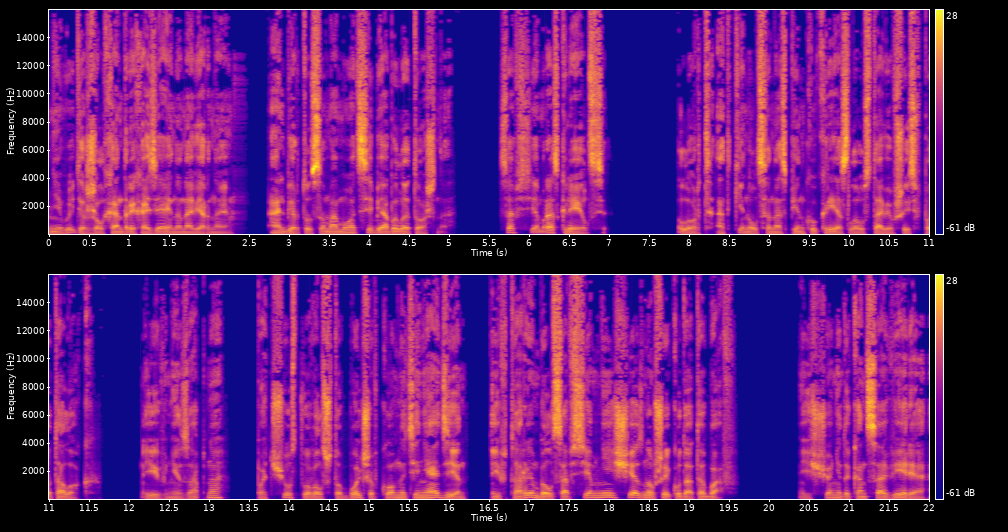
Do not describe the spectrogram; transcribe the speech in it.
Не выдержал хандры хозяина, наверное. Альберту самому от себя было тошно. Совсем расклеился. Лорд откинулся на спинку кресла, уставившись в потолок. И внезапно почувствовал, что больше в комнате не один, и вторым был совсем не исчезнувший куда-то баф. Еще не до конца веря,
